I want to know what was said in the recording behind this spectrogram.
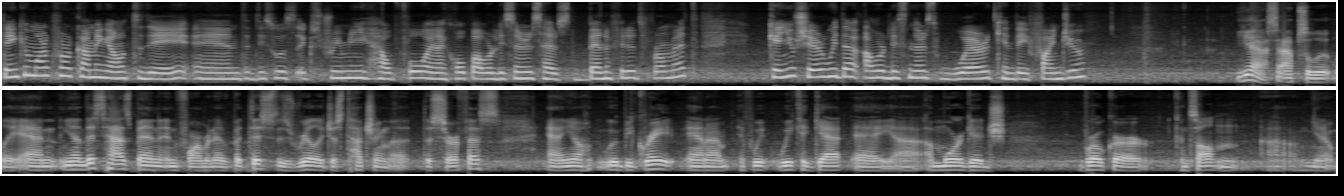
thank you, Mark, for coming out today. And this was extremely helpful, and I hope our listeners have benefited from it. Can you share with our listeners where can they find you? Yes, absolutely. And you know, this has been informative, but this is really just touching the, the surface. And you know, it would be great, Anna, if we, we could get a, uh, a mortgage broker consultant, uh, you know,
